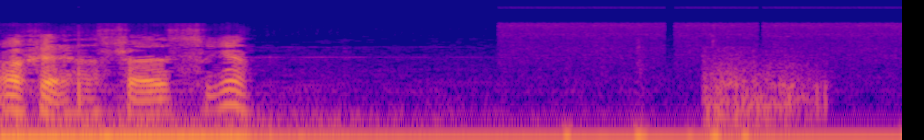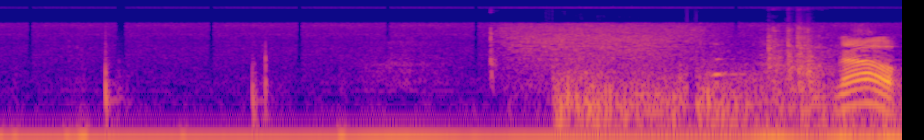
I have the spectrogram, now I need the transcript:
Okay, let's try this again. No!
